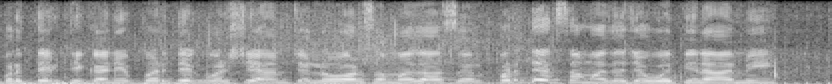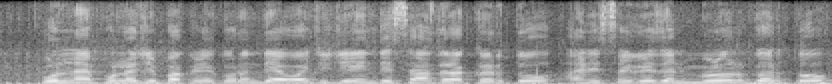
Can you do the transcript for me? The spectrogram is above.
प्रत्येक ठिकाणी प्रत्येक वर्षी आमच्या लोहार समाज असेल प्रत्येक समाजाच्या वतीनं आम्ही फुल फुलाची पाकळी करून देवाची जयंती साजरा करतो आणि सगळेजण मिळून करतो.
